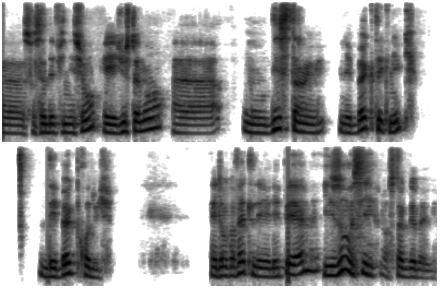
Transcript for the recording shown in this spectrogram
euh, sur cette définition et justement euh, on distingue les bugs techniques des bugs produits. Et donc en fait les, les PM ils ont aussi leur stock de bugs.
